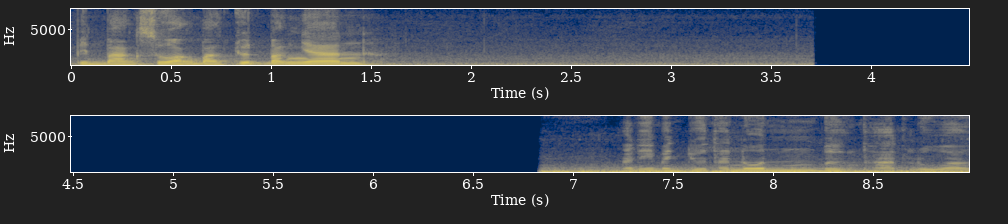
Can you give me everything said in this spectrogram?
เป็นบางส่วนบางจุดบางยานอันนี้มันอยู่ถนนบึงถาดหลวง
